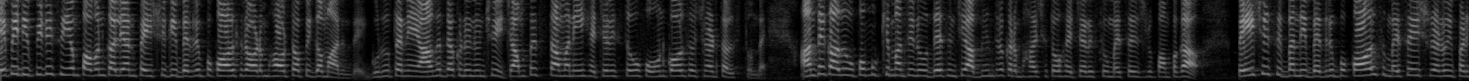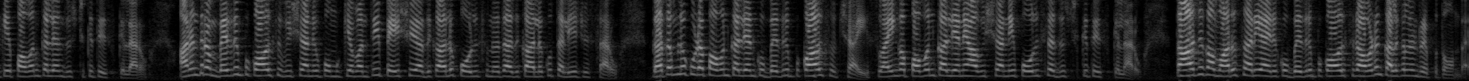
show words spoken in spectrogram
AP deputy CM Pawan Kalyan పేషికి బెదిరింపు కాల్స్ రావడం హాట్ టాపిక్గా మారింది. గురుతనే ఆగంతకుడి నుంచి చంపిస్తామని హెచ్చరిస్తూ ఫోన్ కాల్స్ వచ్చినట్టు తెలుస్తుంది. అంతేకాదు ఉప ముఖ్యమంత్రిని ఉద్దేశించి అభ్యంతరకర భాషతో హెచ్చరిస్తూ మెసేజ్లు పంపగా పేషి సిబ్బంది బెదిరింపు కాల్స్ మెసేజ్లను ఇప్పటికే పవన్ కళ్యాణ్ దృష్టికి తీసుకెళ్ళారు. అనంతరం బెదిరింపు కాల్స్ విషయాన్ని ఉప ముఖ్యమంత్రి పేషి అధికారులు పోలీసు ఉన్నతాధికారులకు తెలియజేశారు. గతంలో కూడా పవన్ కళ్యాణ్కు బెదిరింపు కాల్స్ వచ్చాయి. స్వయంగా పవన్ కళ్యాణ్ ఆ విషయాన్ని పోలీసుల దృష్టికి తీసుకెళ్ళారు. తాజాగా మరోసారి ఆయనకు బెదిరింపు కాల్స్ రావడం కలకలం రేపుతోంది.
